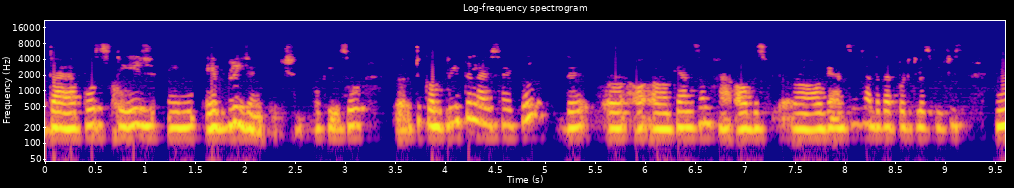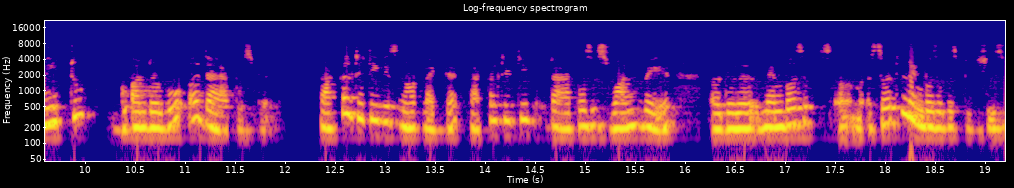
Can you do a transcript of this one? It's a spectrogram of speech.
diapause stage in every generation. Okay, so uh, to complete the life cycle, the uh, organism or the uh, organisms under that particular species need to undergo a diapause period. Facultative is not like that. Facultative diapause is one where uh, the members of um, certain members of the species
